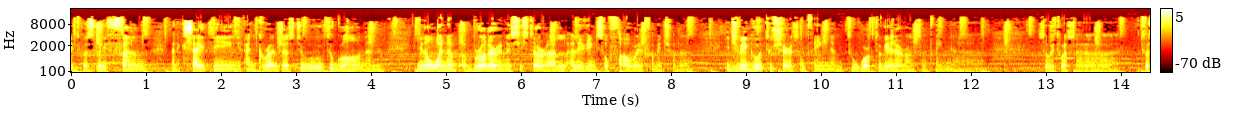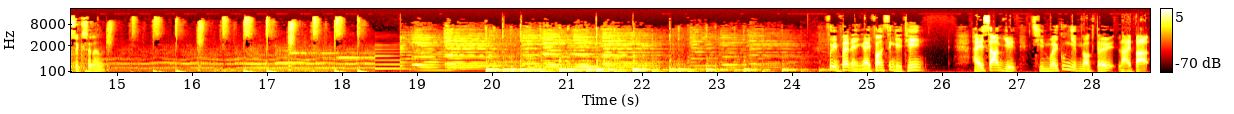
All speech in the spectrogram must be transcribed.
It was really fun and exciting and courageous to, to go on. And you know, when a, a brother and a sister are, are living so far away from each other, it's really good to share something and to work together on something. Uh, so it was, uh, it was excellent. 迎翻嚟藝方星期天。喺三月，前衛工業樂隊黎伯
